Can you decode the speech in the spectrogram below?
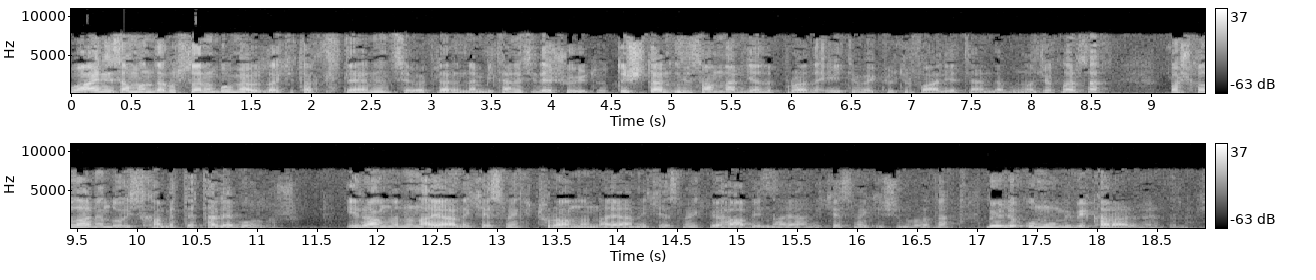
Bu aynı zamanda Rusların bu mevzudaki taktiklerinin sebeplerinden bir tanesi de şuydu. Dıştan insanlar gelip burada eğitim ve kültür faaliyetlerinde bulunacaklarsa başkalarının da o istikamette talebi olur. İranlı'nın ayağını kesmek, Turanlı'nın ayağını kesmek, Vehhabi'nin ayağını kesmek için orada böyle umumi bir karar verdiler.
